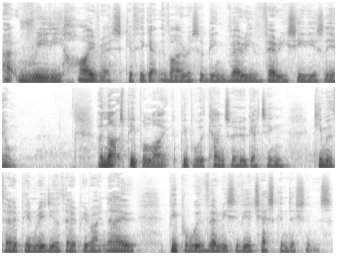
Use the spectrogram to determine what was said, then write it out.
at really high risk if they get the virus of being very, very seriously ill. And that's people like people with cancer who are getting chemotherapy and radiotherapy right now, people with very severe chest conditions.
